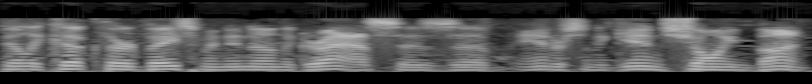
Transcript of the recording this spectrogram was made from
Billy Cook, third baseman, in on the grass as uh, Anderson again showing bunt.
